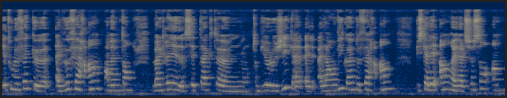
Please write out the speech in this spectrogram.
y a, tout le fait qu'elle veut faire un en même temps. Malgré cet acte euh, biologique, elle, a envie quand même de faire un, puisqu'elle est un, elle, elle se sent un.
